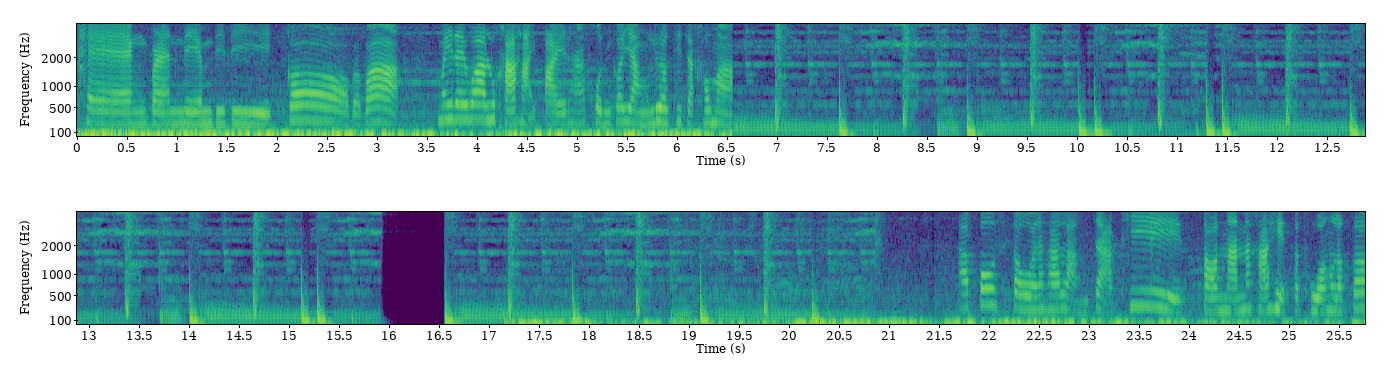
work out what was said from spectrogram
แพงแบรนด์เนมดีๆ ก็แบบว่า ไม่ได้ว่าลูกค้าหายไปนะคะ คนก็ยังเลือกที่จะเข้ามา Apple Store นะคะหลังจากที่ตอนนั้นนะคะเหตุประท้วงแล้วก็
